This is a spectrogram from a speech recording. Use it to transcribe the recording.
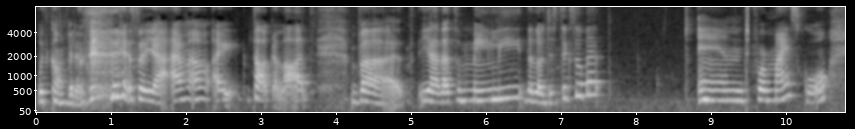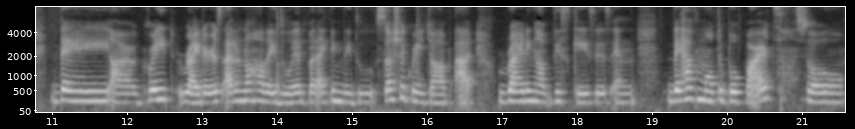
with confidence so yeah I'm, I'm, i talk a lot but yeah that's mainly the logistics of it and for my school they are great writers. I don't know how they do it but i think they do such a great job at writing up these cases and they have multiple parts. So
